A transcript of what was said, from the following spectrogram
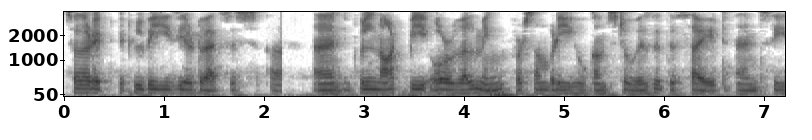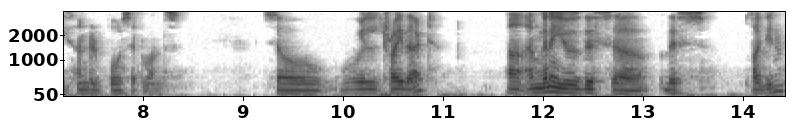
so that it, it will be easier to access. Uh, and it will not be overwhelming for somebody who comes to visit the site and sees 100 posts at once. So we'll try that. Uh, I'm gonna use this uh, this plugin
